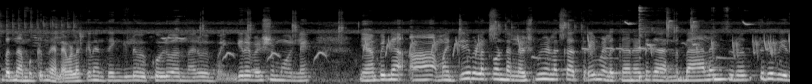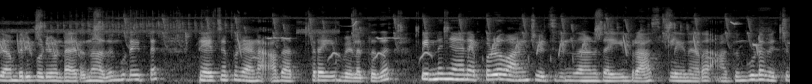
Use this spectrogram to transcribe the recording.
അപ്പം നമുക്ക് നിലവിളക്കിന് എന്തെങ്കിലും ഒക്കെ ഒരു വന്നാലും ഭയങ്കര വിഷമമല്ലേ? ഞാൻ പിന്നെ ആ മറ്റേ വിളക്കുണ്ടല്ലോ ലക്ഷ്മി വിളക്ക് അത്രയും വെളുക്കാനായിട്ട് കാരണം ബാലൻസ് ഒരു ഒത്തിരി പീതാമ്പരി പൊടി ഉണ്ടായിരുന്നു. അതും കൂടെ ഇട്ട് തേച്ചപ്പോഴാണ് അത് അത്രയും വെളുത്തത്. പിന്നെ ഞാൻ എപ്പോഴും വാങ്ങിച്ചു വെച്ചിരുന്നതാണ് ഈ ബ്രാസ് ക്ലീനർ അതും കൂടെ വെച്ച്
